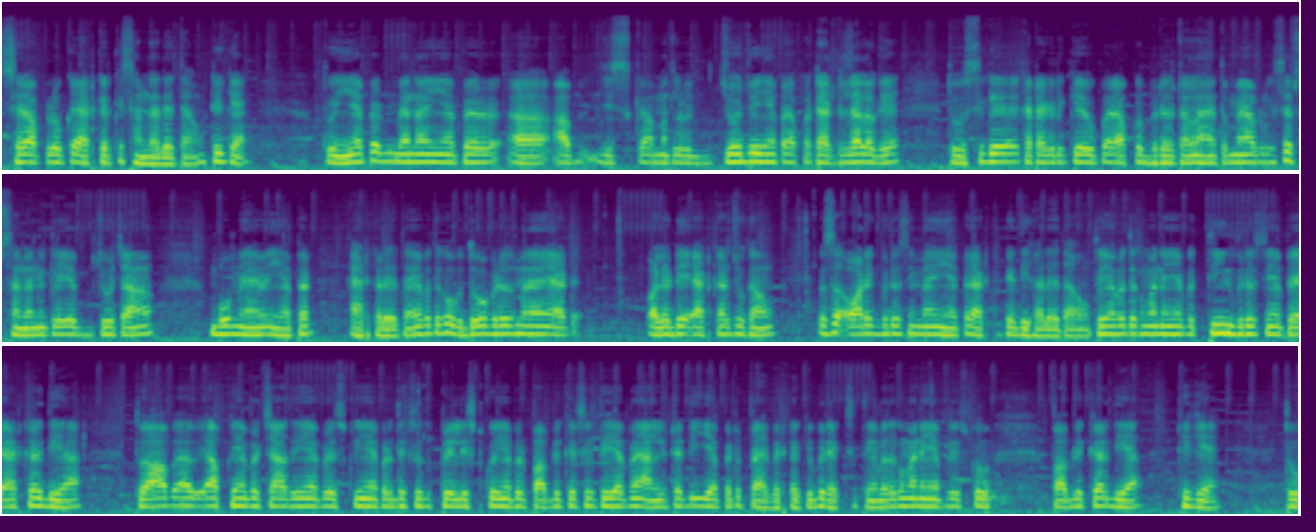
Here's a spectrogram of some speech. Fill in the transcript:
सिर्फ़ आप लोग को ऐड करके समझा देता हूँ, ठीक है? तो यहाँ पर मैंने यहाँ पर आप जिसका मतलब जो जो यहाँ पर आपका टाइटल डालोगे तो उसी के कैटेगरी के ऊपर आपको वीडियो डालना है तो मैं आप लोग सिर्फ़ समझाने के लिए जो चाहूँ वो मैं यहाँ पर ऐड कर देता हूँ यहाँ पर देखो दो वीडियोज़ मैंने ऐड ऑलरेडी ऐड कर चुका हूँ तो और एक वीडियो से मैं यहाँ पर ऐड करके दिखा देता हूँ तो यहाँ पर देखो मैंने यहाँ पर तीन वीडियोस यहाँ पर ऐड कर दिया तो आप आपके यहाँ पर चाहते हैं यहाँ पर इसको यहाँ पर देख सकते हो प्ले लिस्ट को यहाँ पर पब्लिक कर सकते हैं या फिर अनलिटेड या फिर प्राइवेट करके भी रख सकते हैं देखो मैंने यहाँ पर इसको पब्लिक कर दिया ठीक है तो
